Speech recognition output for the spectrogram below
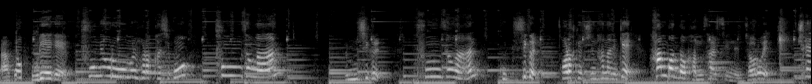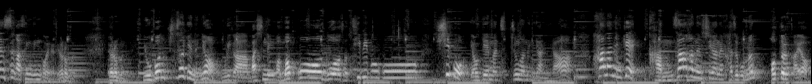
라고 우리에게 풍요로움을 허락하시고 풍성한 음식을, 풍성한 곡식을 허락해 주신 하나님께 한 번 더 감사할 수 있는 저로의 찬스가 생긴 거예요, 여러분. 여러분, 이번 추석에는요, 우리가 맛있는 거 먹고 누워서 TV 보고 쉬고 여기에만 집중하는 게 아니라 하나님께 감사하는 시간을 가져보면 어떨까요?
